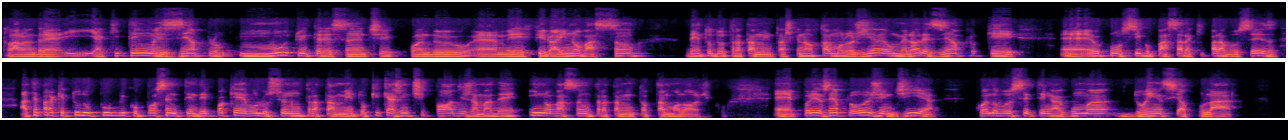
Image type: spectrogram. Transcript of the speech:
Claro, André. E, aqui tem um exemplo muito interessante quando eu é, me refiro à inovação dentro do tratamento. Acho que na oftalmologia é o melhor exemplo que é, eu consigo passar aqui para vocês, até para que todo o público possa entender qual é a evolução num tratamento, o que, que a gente pode chamar de inovação no tratamento oftalmológico. É, por exemplo, hoje em dia, quando você tem alguma doença ocular,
